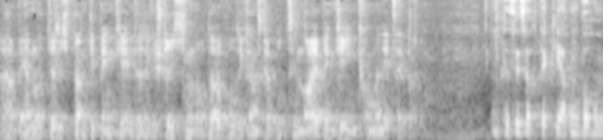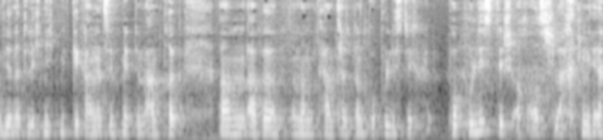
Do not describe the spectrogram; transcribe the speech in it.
äh, werden natürlich dann die Bänke entweder gestrichen oder wo die ganz kaputt sind, neue Bänke hinkommen etc. Und das ist auch die Erklärung, warum wir natürlich nicht mitgegangen sind mit dem Antrag. Ähm, aber man kann es halt dann populistisch, populistisch auch ausschlachten. Ja.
